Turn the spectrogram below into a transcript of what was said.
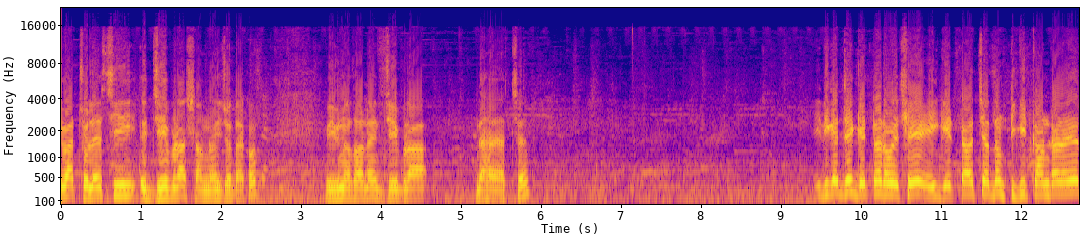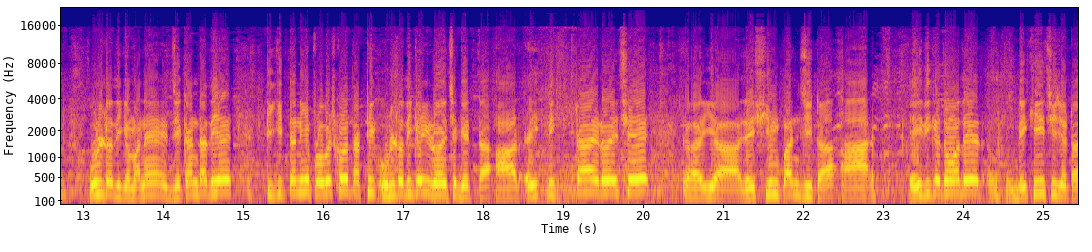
এবার চলে এসেছি জেব্রার সামনে। ওই যে দেখো, বিভিন্ন ধরনের জেব্রা দেখা যাচ্ছে। এইদিকের যে গেটটা রয়েছে, এই গেটটা হচ্ছে একদম টিকিট কাউন্টারের উল্টো দিকে। মানে যেখানটা দিয়ে টিকিটটা নিয়ে প্রবেশ করে তার ঠিক উল্টো দিকেই রয়েছে গেটটা আর এই দিকটায় রয়েছে ইয়া, যে শিম্পাঞ্জিটা। আর এইদিকে তোমাদের দেখিয়েছি যেটা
